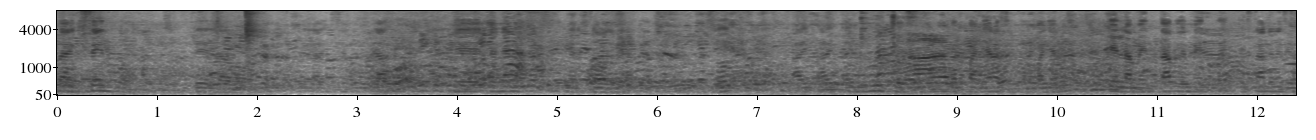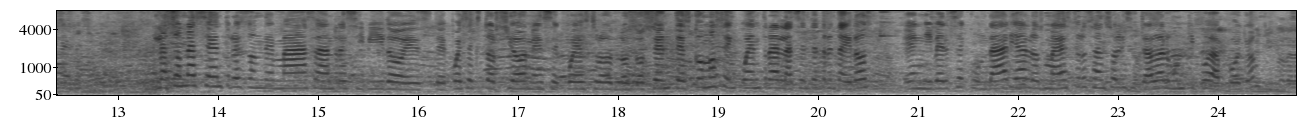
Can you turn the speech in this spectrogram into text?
está exento de la, de inseguridad que tenemos en el Estado de México. Sí, hay, hay, hay muchos compañeras lamentablemente están en esta situación. La zona centro es donde más han recibido este, pues extorsiones, secuestros, los docentes. ¿Cómo se encuentra la CENTE 32 en nivel secundaria? ¿Los maestros han solicitado algún tipo de apoyo? Sí, lo que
